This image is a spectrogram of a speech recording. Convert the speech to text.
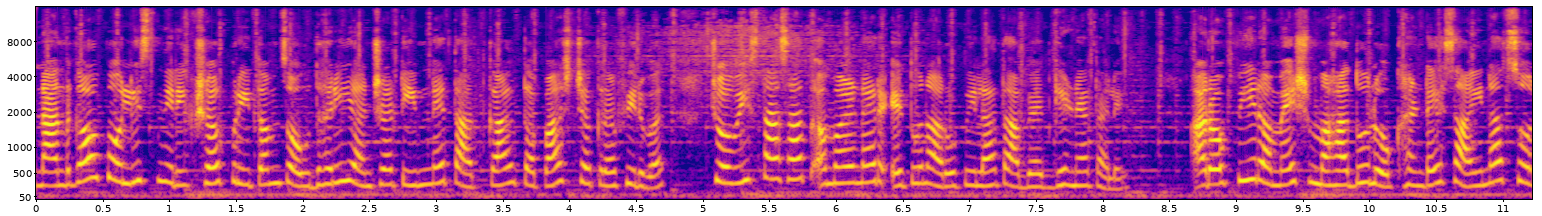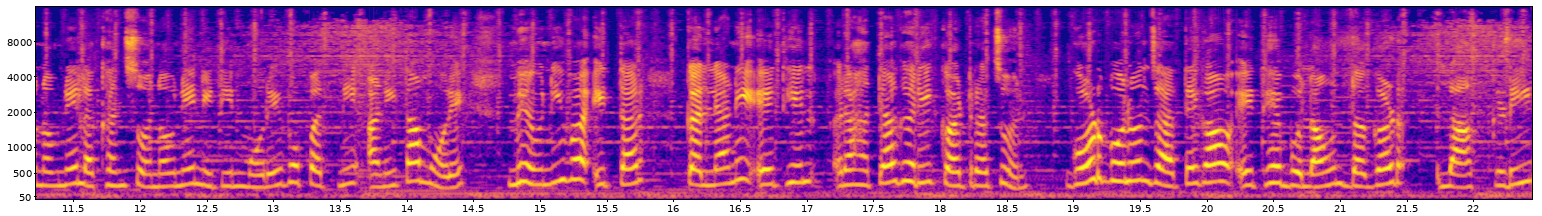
नांदगाव पोलीस निरीक्षक प्रीतम चौधरी यांच्या टीमने तात्काळ तपास चक्र फिरवत चोवीस तासात अमळनेर येथून आरोपीला ताब्यात घेण्यात आले. आरोपी रमेश महादू लोखंडे साईनाथ सोनवणे लखन सोनवणे नितीन मोरे व पत्नी अनिता मोरे मेवणी व इतर कल्याणी येथील राहत्या घरी कट रचून गोड बोलून जातेगाव येथे बोलावून दगड लाकडी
